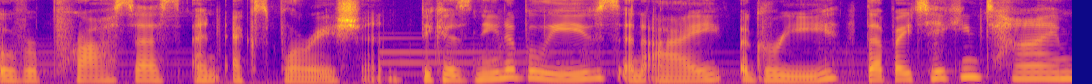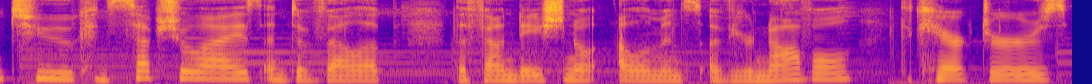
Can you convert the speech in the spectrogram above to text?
over process and exploration. Because Nina believes, and I agree, that by taking time to conceptualize and develop the foundational elements of your novel, the characters,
